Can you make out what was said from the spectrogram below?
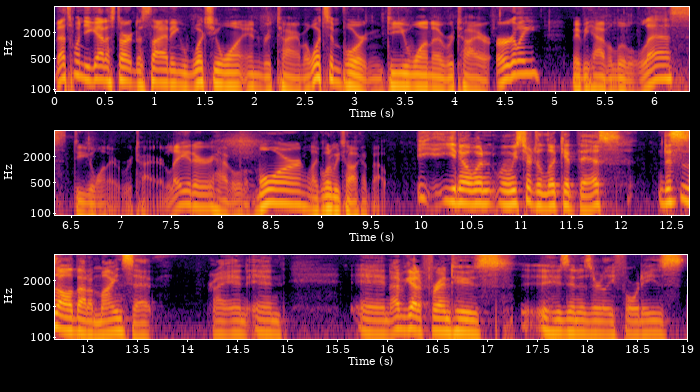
That's when you got to start deciding what you want in retirement. What's important? Do you want to retire early? Maybe have a little less. Do you want to retire later? Have a little more? Like, what are we talking about? You know when when we start to look at this, this is all about a mindset, right? And and and I've got a friend who's who's in his early 40s,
